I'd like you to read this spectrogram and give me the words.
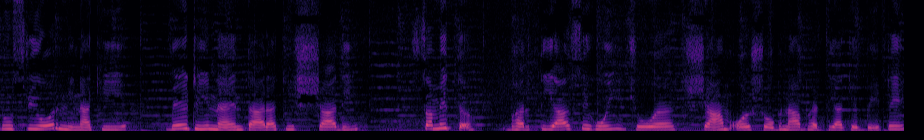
दूसरी ओर नीना की बेटी नयनतारा की शादी समित भरतिया से हुई, जो श्याम और शोभना भरतिया के बेटे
